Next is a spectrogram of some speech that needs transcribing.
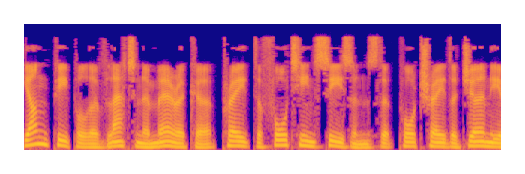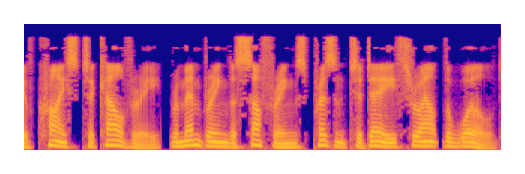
Young people of Latin America prayed the 14 seasons that portray the journey of Christ to Calvary, remembering the sufferings present today throughout the world.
